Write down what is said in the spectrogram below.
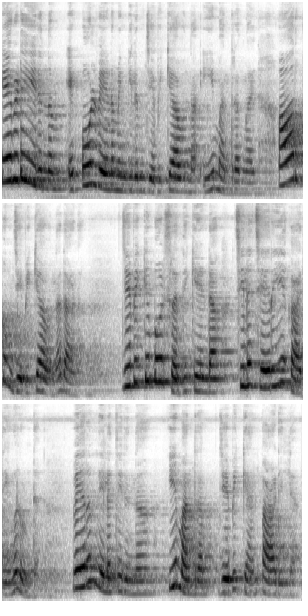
എവിടെയിരുന്നും എപ്പോൾ വേണമെങ്കിലും ജപിക്കാവുന്ന ഈ മന്ത്രങ്ങൾ ആർക്കും ജപിക്കാവുന്നതാണ്. ജപിക്കുമ്പോൾ ശ്രദ്ധിക്കേണ്ട ചില ചെറിയ കാര്യങ്ങളുണ്ട്. വെറും നിലത്തിരുന്ന് ഈ മന്ത്രം ജപിക്കാൻ പാടില്ല.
